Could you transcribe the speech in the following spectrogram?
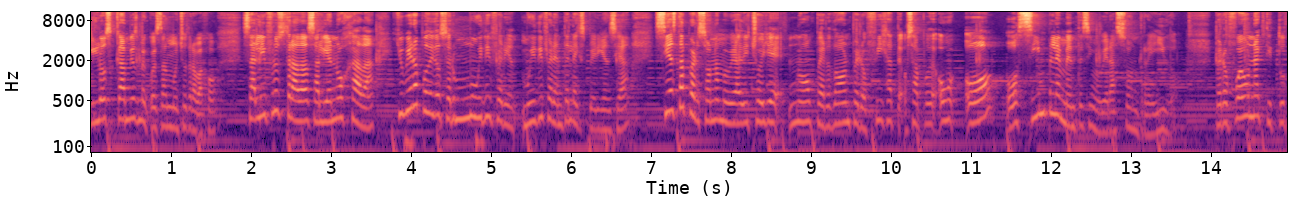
y los cambios me cuestan mucho trabajo. Salí frustrada, salí enojada y hubiera podido ser muy, muy diferente la experiencia si esta persona me hubiera dicho, oye, no, perdón, pero fíjate, o sea, o, o simplemente si me hubiera sonreído. Pero fue una actitud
